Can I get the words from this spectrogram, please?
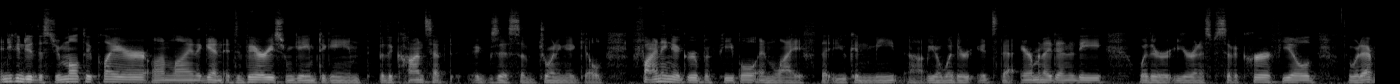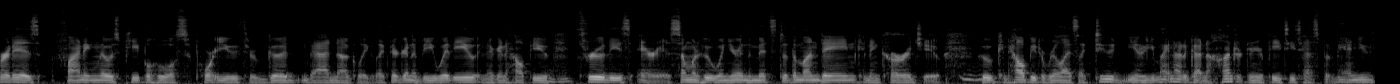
And you can do this through multiplayer, online. Again, it varies from game to game, but the concept exists of joining a guild. Finding a group of people in life that you can meet, uh, you know, whether it's that airman identity, whether you're in a specific career field, whatever it is, finding those people who will support you through good bad, and ugly. Like they're going to be with you and they're going to help you mm-hmm. through these areas. Someone who, when you're in the midst of the mundane, can encourage you, mm-hmm. who can help you to realize, like, dude, you know, you might not have gotten a hundred on your PT test, but man, you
